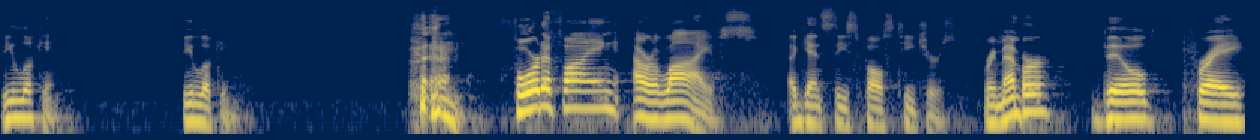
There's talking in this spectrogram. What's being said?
Be looking. Be looking. Fortifying our lives against these false teachers. Remember, build, pray,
